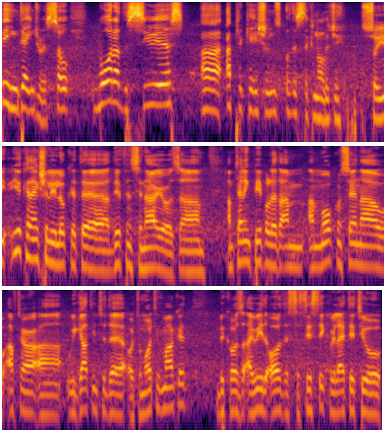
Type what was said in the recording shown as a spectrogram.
being dangerous. So, what are the serious uh, applications of this technology? So you, you can actually look at uh, different scenarios. Um, I'm telling people that I'm, I'm more concerned now after uh, we got into the automotive market because I read all the statistics related to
